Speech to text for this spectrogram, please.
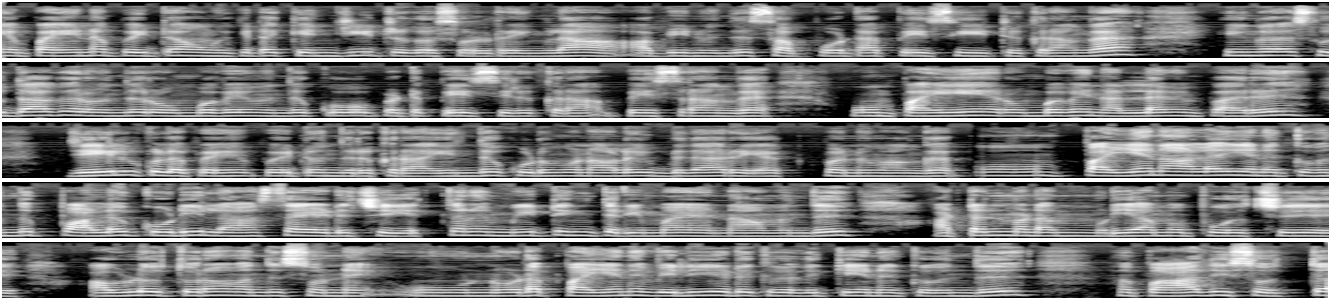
என் பையனை போயிட்டு அவங்கக்கிட்ட கெஞ்சிகிட்டு இருக்க சொல்கிறீங்களா அப்படின்னு வந்து சப்போர்ட்டாக பேசிகிட்டு இருக்கிறாங்க. இங்கே சுதாகர் வந்து ரொம்பவே வந்து கோவப்பட்டு பேசியிருக்கிறான் பேசுகிறாங்க உன் பையன் ரொம்பவே நல்லவன் பாரு. ஜெயிலுக்குள்ளே போய் போயிட்டு வந்திருக்கிறான். எந்த குடும்பனாலும் இப்படி தான் ரியாக்ட் பண்ணுவாங்க. உன் பையனால் எனக்கு வந்து பல கோடி லாஸ் ஆகிடுச்சு எத்தனை மீட்டிங் தெரியுமா? நான் வந்து அட்டன் பண்ண முடியாமல் போச்சு. அவ்வளோ தூரம் வந்து சொன்னேன். உன்னோட பையனை வெளியெடுக்கிறதுக்கே எனக்கு வந்து பாதி சொத்தை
